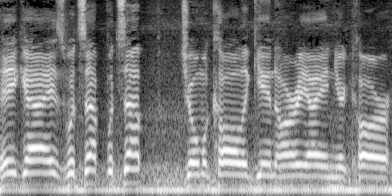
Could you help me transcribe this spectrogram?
Hey guys, what's up? What's up? Joe McCall again, REI in your car.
